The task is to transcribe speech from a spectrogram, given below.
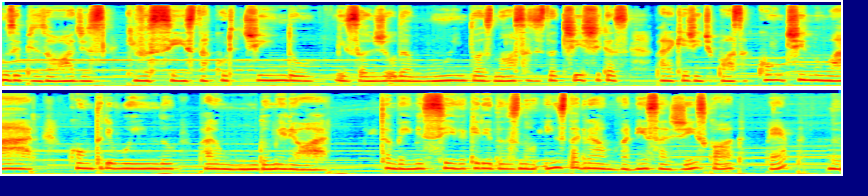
os episódios que você está curtindo. Isso ajuda muito as nossas estatísticas para que a gente possa continuar contribuindo para um mundo melhor. Também me siga, queridos, no Instagram Vanessa G. Scott Pep, no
